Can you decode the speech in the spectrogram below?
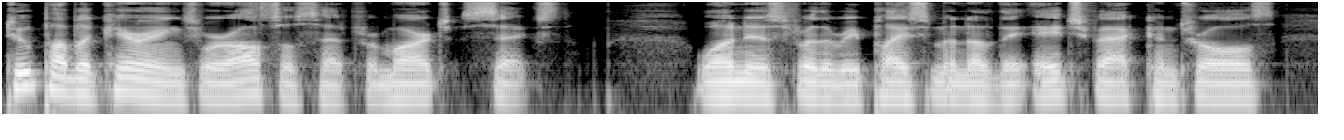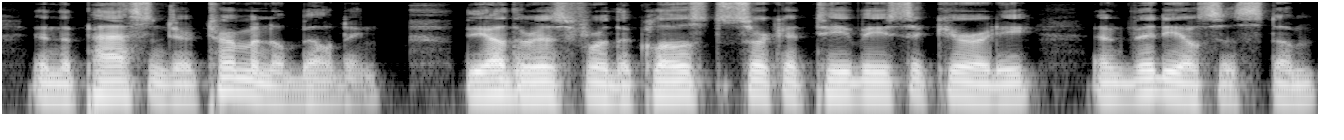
Two public hearings were also set for March 6th. One is for the replacement of the HVAC controls in the passenger terminal building. The other is for the closed circuit TV security and video system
